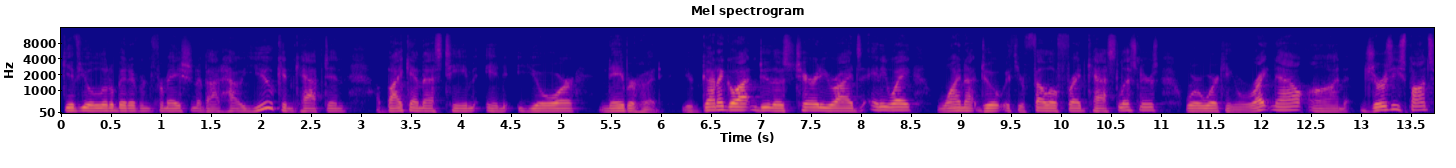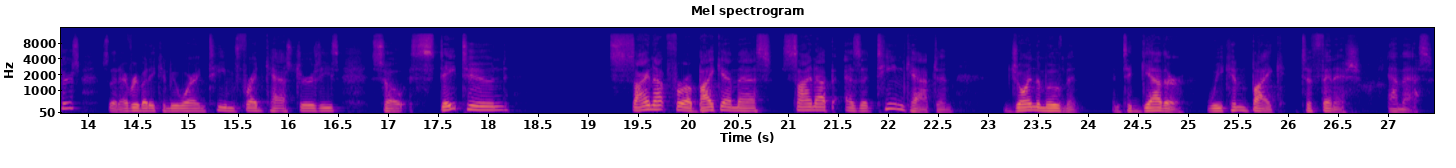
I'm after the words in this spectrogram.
give you a little bit of information about how you can captain a Bike MS team in your neighborhood. You're going to go out and do those charity rides anyway. Why not do it with your fellow Fredcast listeners? We're working right now on jersey sponsors so that everybody can be wearing Team Fredcast jerseys. So stay tuned sign up for a Bike MS, sign up as a team captain, join the movement, and together we can bike to finish MS.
